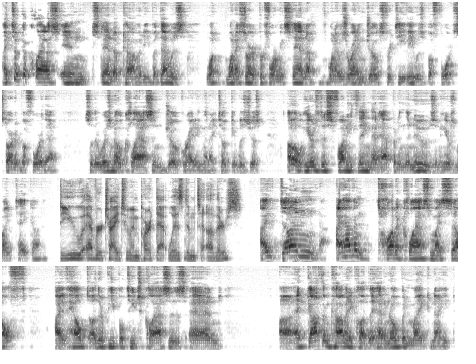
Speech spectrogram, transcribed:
I took a class in stand up comedy, but that was what when I started performing stand up. When I was writing jokes for TV was before started before that. So there was no class in joke writing that I took. It was just, oh, here's this funny thing that happened in the news, and here's my take on it. Do you ever try to impart that wisdom to others? I've done. I haven't taught a class myself. I've helped other people teach classes, and uh, at Gotham Comedy Club, they had an open mic night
